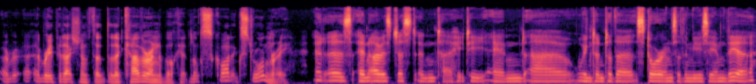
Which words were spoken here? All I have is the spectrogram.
a, a- reproduction of the, the cover in the book. It looks quite extraordinary. It is, and I was just in Tahiti and uh, went into the storerooms of the museum there.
